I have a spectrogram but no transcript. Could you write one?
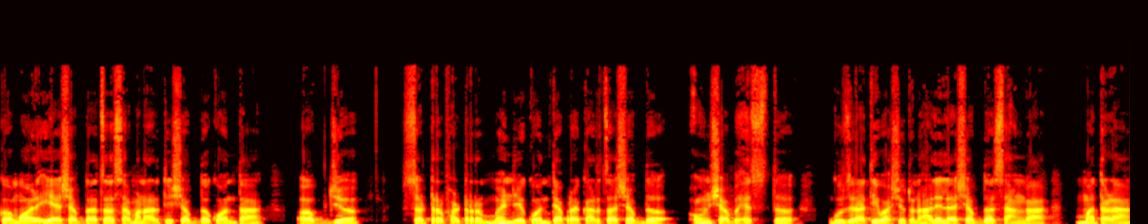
कमळ या शब्दाचा समानार्थी शब्द कोणता? अब्ज. सटरफटर म्हणजे कोणत्या प्रकारचा शब्द? अंशाभ्यस्त. गुजराती भाषेतून आलेला शब्द सांगा मतळा.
